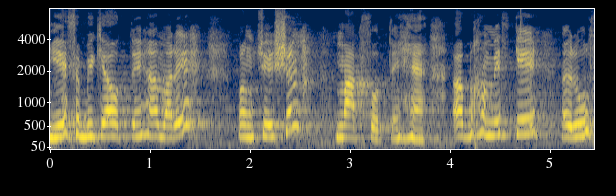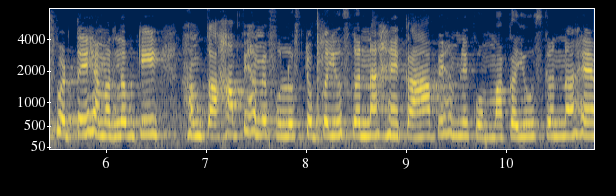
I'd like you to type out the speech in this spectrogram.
ये सभी क्या होते हैं हमारे पंक्चुएशन मार्क्स होते हैं। अब हम इसके रूल्स पढ़ते हैं मतलब कि हम कहाँ पे हमें फुल स्टॉप का यूज़ करना है, कहाँ पे हमने कोमा का यूज़ करना है,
